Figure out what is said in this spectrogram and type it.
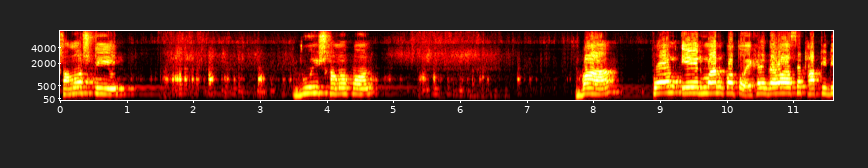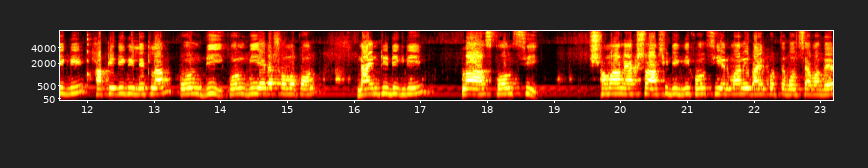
সমষ্টি দুই সমকোণ বা কোন এর মান কত? এখানে দেওয়া আছে থার্টি ডিগ্রি। থার্টি ডিগ্রি লিখলাম কোন বি কোন বি এর সমকোণ, নাইনটি ডিগ্রি প্লাস কোন সি সমান একশো আশি ডিগ্রি। কোন সি এর মানই বাইর করতে বলছে আমাদের।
